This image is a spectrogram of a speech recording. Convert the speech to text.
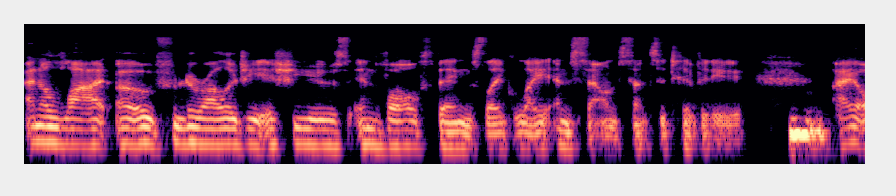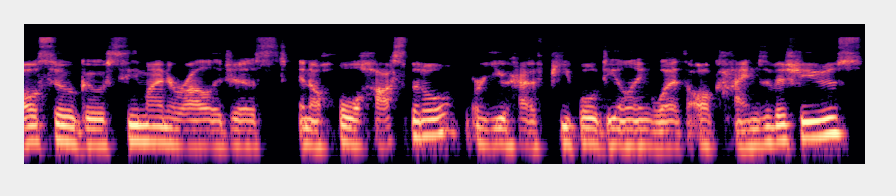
And a lot of neurology issues involve things like light and sound sensitivity. Mm-hmm. I also go see my neurologist in a whole hospital where you have people dealing with all kinds of issues,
